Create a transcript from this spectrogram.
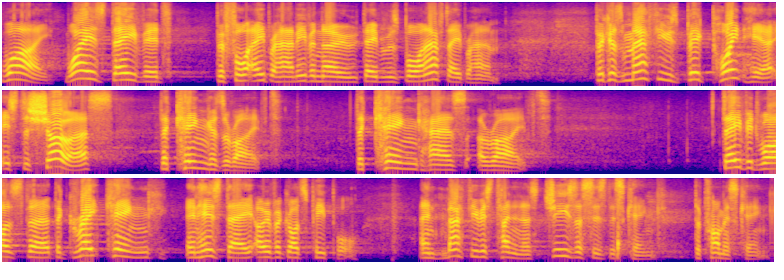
Why? Why is David before Abraham, even though David was born after Abraham? Because Matthew's big point here is to show us the king has arrived. The king has arrived. David was the, the great king in his day over God's people. And Matthew is telling us Jesus is this king, the promised king.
